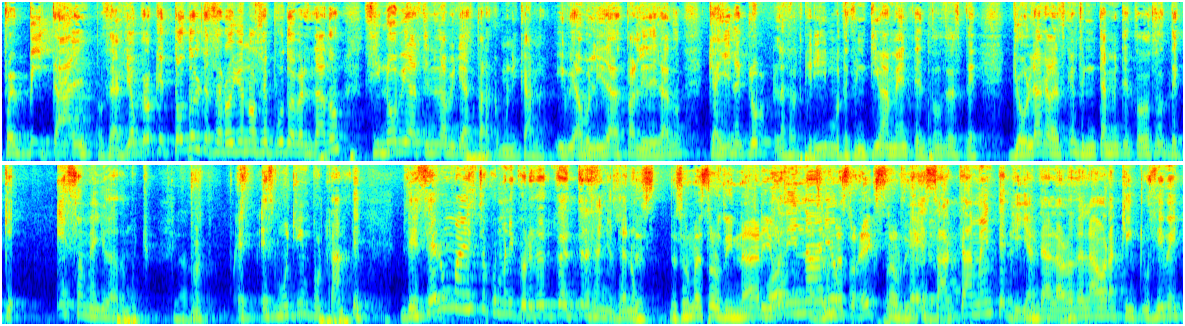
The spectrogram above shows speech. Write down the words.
fue vital. O sea, yo creo que todo el desarrollo no se pudo haber dado si no hubiera tenido habilidades para comunicarme y habilidades para liderazgo, que ahí en el club las adquirimos definitivamente. Entonces, este, yo le agradezco infinitamente todo eso de que eso me ha ayudado mucho. Es, es muy importante de ser un maestro común y corriente de tres años. de, ser un maestro ordinario, ordinario a ser un maestro extraordinario. Exactamente, que ya a la hora de la hora, que inclusive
